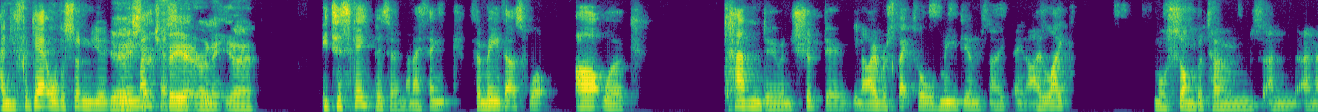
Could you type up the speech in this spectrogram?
and you forget all of a sudden you're, yeah, you're in Manchester. Theatre, it? Yeah it's escapism. And I think for me, that's what artwork can do and should do. You know, I respect all mediums. I, you know, I like more somber tones and, and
